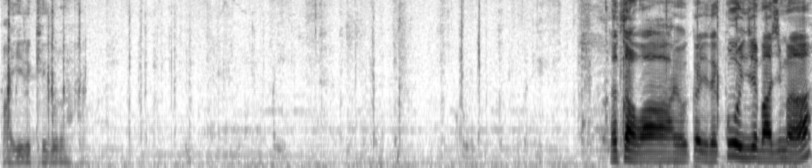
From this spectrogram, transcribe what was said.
아 이렇게구나. 됐다. 와 여기까지 됐고 이제 마지막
